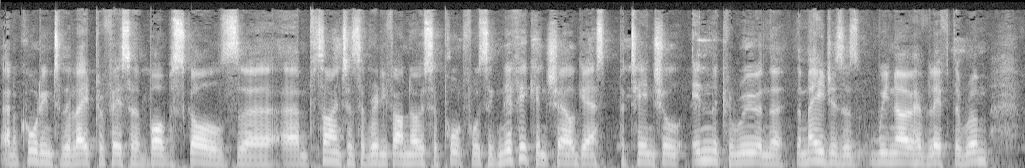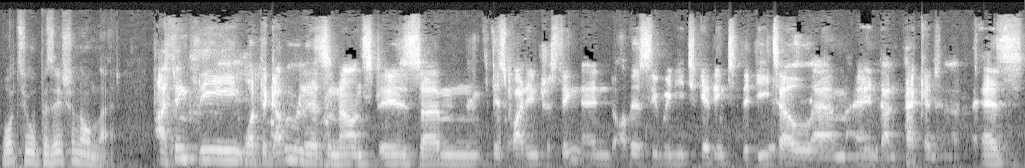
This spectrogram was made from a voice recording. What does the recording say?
And according to the late Professor Bob Scholes, uh, um, scientists have really found no support for significant shale gas potential in the Karoo, and the, the majors, as we know, have left the room. What's your position on that? I think the what the government has announced is um, is quite interesting, and obviously we need to get into the detail um, and unpack it. As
